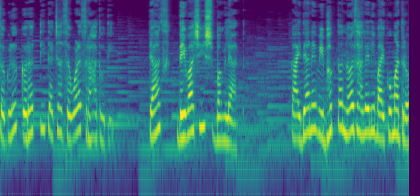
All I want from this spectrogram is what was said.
सगळं करत ती त्याच्या जवळच राहत होती. त्याच देवाशिष बंगल्यात. कायद्याने विभक्त न झालेली बायको मात्र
